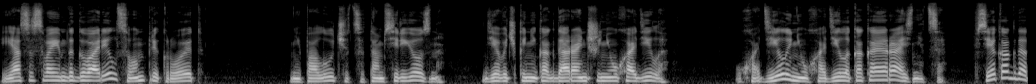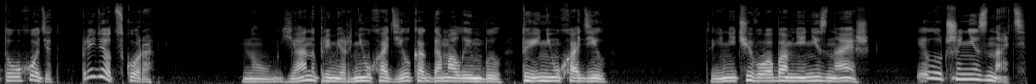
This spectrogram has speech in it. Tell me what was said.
Я со своим договорился, он прикроет. Не получится, там серьезно. Девочка никогда раньше не уходила. Уходила, не уходила, какая разница? Все когда-то уходят. Придет скоро. Ну, я, например, не уходил, когда малым был. Ты не уходил. Ты ничего обо мне не знаешь. И лучше не знать.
